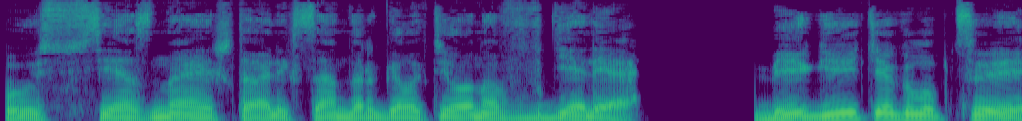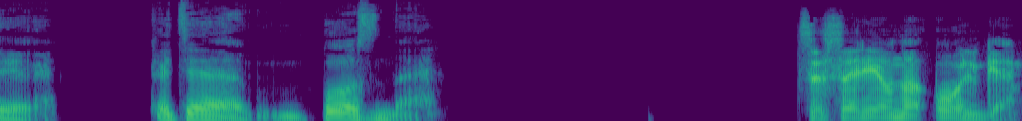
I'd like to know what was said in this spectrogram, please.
Пусть все знают, что Александр Галактионов в деле. «Бегите, глупцы!» Хотя поздно. Цесаревна Ольга.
